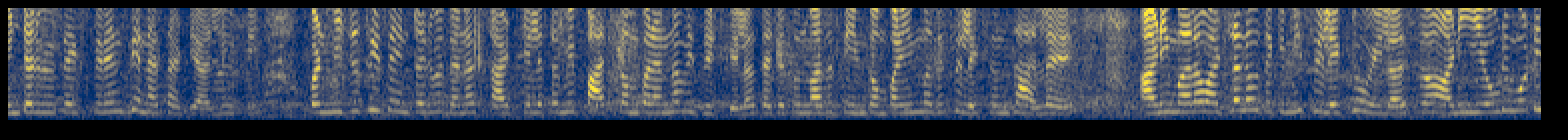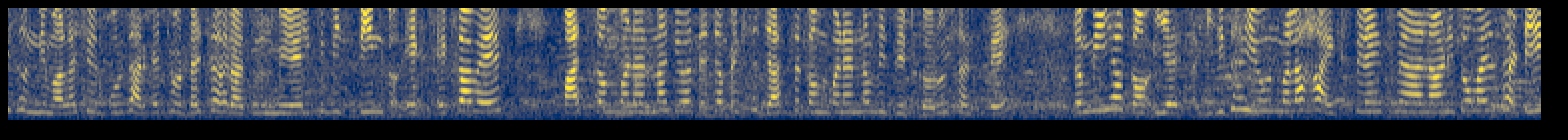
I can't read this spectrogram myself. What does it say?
इंटरव्ह्यूचा एक्सपिरियन्स घेण्यासाठी आली होती. पण मी जसं इथे इंटरव्ह्यू देणं स्टार्ट केलं तर मी पाच कंपन्यांना व्हिजिट केलं. त्याच्यातून माझं तीन कंपनींमध्ये सिलेक्शन झालं आहे आणि मला वाटलं नव्हतं की मी सिलेक्ट होईल असं. आणि एवढी मोठी संधी मला शिरपूरसारख्या छोट्या शहरातून मिळेल की मी तीन एक एका वेळेस पाच कंपन्यांना किंवा त्याच्यापेक्षा जास्त कंपन्यांना व्हिजिट करू शकते. तर मी ह्या क इथं येऊन मला हा एक्सपिरियन्स मिळाला आणि तो माझ्यासाठी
